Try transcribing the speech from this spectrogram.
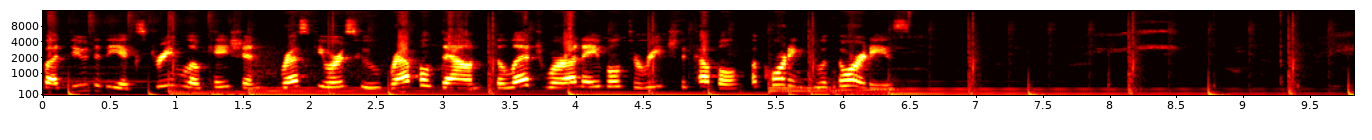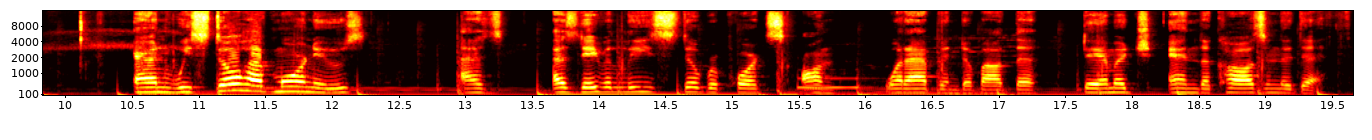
But due to the extreme location, rescuers who rappelled down the ledge were unable to reach the couple, according to authorities. And we still have more news as as David Lee still reports on what happened about the damage and the cause and the death.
